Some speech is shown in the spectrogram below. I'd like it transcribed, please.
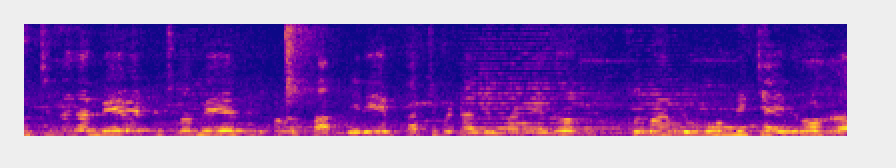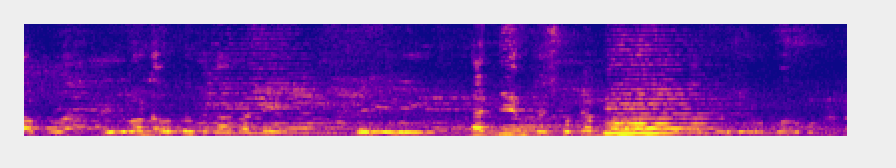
ఉచితంగా మేమే పెంచుకొని మేమే పెంచుకొని వస్తాం. మీరేం ఖర్చు పెట్టాల్సిన పని లేదు. సుమారు మూడు నుంచి ఐదు రోజులు లోపల ఐదు రోజులు అవుతుంది కాబట్టి మీరు ఇది సద్వినియోగం చేసుకుంటే బాగుంటుంది కోరుకుంటున్నాను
